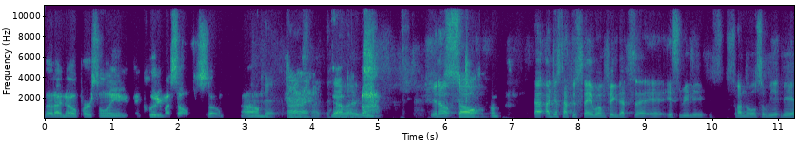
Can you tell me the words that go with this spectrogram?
that I know personally, including myself. So, um, Okay. All right. Yeah. very. You know, So I I just have to say one thing that's uh, is really fun also. We, we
